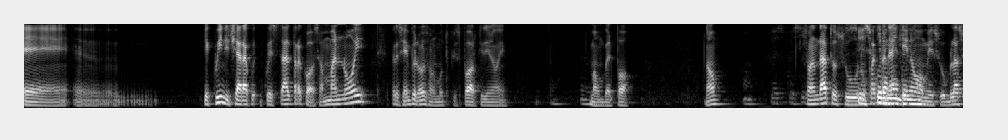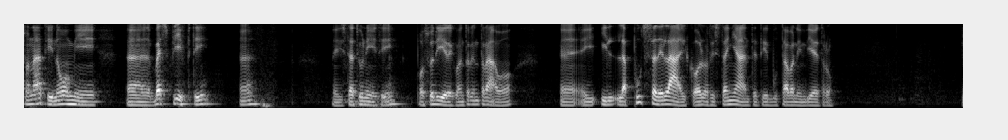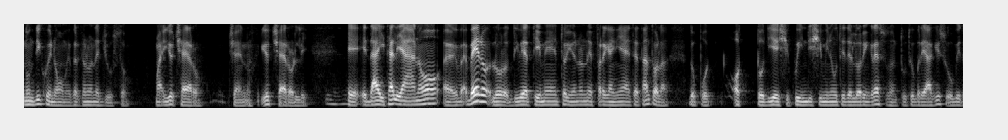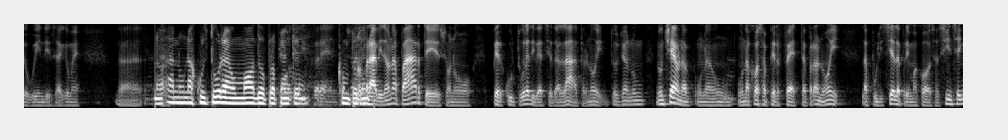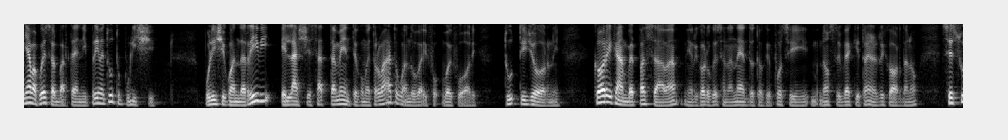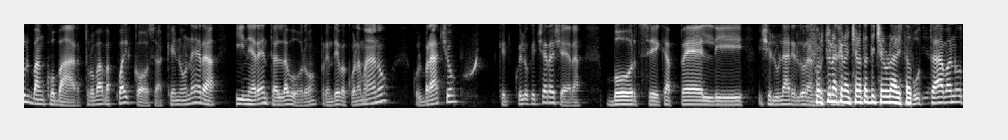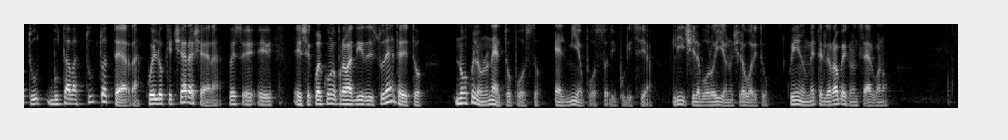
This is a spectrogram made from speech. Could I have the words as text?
E, eh, e quindi c'era quest'altra cosa, ma noi, per esempio, loro sono molto più sporchi di noi, ma un bel po', no? Sono andato su, sì, non faccio neanche i nomi, su blasonati i nomi eh, Best 50 eh, negli Stati Uniti, posso dire, quando entravo, eh, il, la puzza dell'alcol ristagnante ti buttavano indietro. Non dico i nomi perché non è giusto, ma io c'ero, cioè, io c'ero lì e, e da italiano, eh, beh, loro divertimento, io non ne frega niente, tanto la, dopo 8, 10, 15 minuti del loro ingresso sono tutti ubriachi subito, quindi sai come... Da, no, eh. hanno una cultura e un modo proprio modo anche completamente... Sono bravi da una parte e sono per cultura diverse dall'altra. Noi, cioè, non, non, c'è una, una, un, una, cosa perfetta, però noi la pulizia è la prima cosa. Si insegnava questo al bartending, prima di tutto pulisci Pulisci quando arrivi e lasci esattamente come trovato quando vai, fu- vai fuori, tutti i giorni. Corey Campbell passava, mi ricordo questo è un aneddoto che forse i nostri vecchi trainer ricordano, se sul banco bar trovava qualcosa che non era inerente al lavoro, prendeva con la mano, col braccio, che quello che c'era c'era borse, cappelli, i cellulari. Allora Fortuna non che non c'erano tanti cellulari. Stavo... Buttavano tu, buttava tutto a terra, quello che c'era c'era. È, è, e se qualcuno prova a dire di studente ha detto no, quello non è il tuo posto, è il mio posto di pulizia. Lì ci lavoro io, non ci lavori tu. Quindi non mettere le robe che non servono.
